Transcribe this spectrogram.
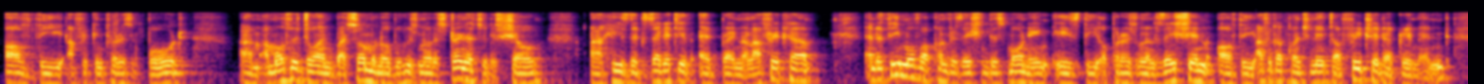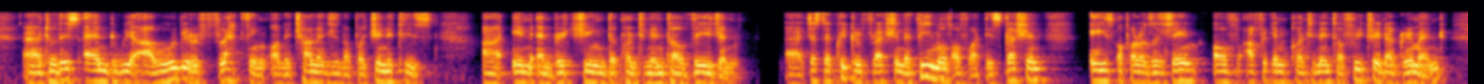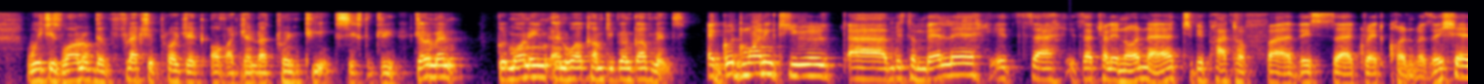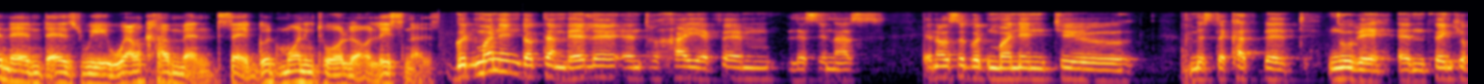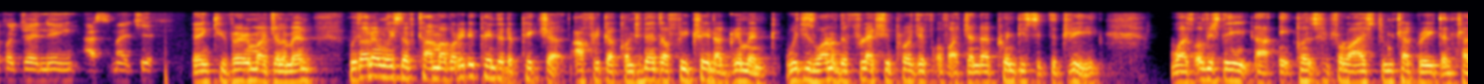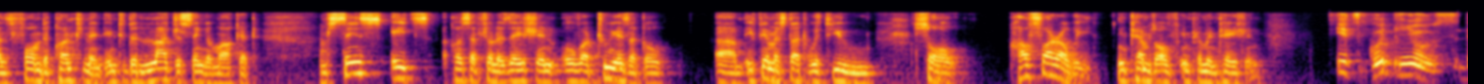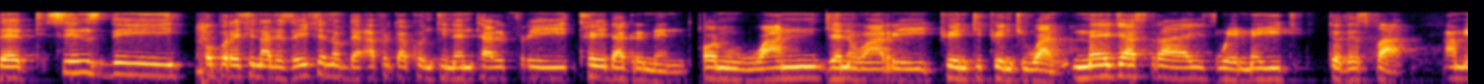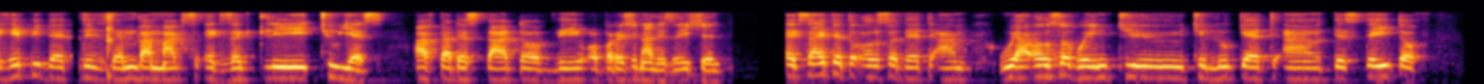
of the African Tourism Board, um, I'm also joined by Saul Molobi, who's not a stranger to the show. Uh, he's the executive at Brand Hill Africa. And the theme of our conversation this morning is the operationalization of the Africa Continental Free Trade Agreement. Uh, to this end, we, are, will be reflecting on the challenges and opportunities uh, in enriching the continental vision. Uh, just a quick reflection the theme of, of our discussion is operationalization of African Continental Free Trade Agreement, which is one of the flagship projects of Agenda 2063. Gentlemen, good morning and welcome to Beyond Governance. A good morning to you, uh, Mr. Mbele. It's uh, it's actually an honor to be part of uh, this uh, great conversation, and as we welcome and say good morning to all our listeners. Good morning, Dr. Mbele, and to High FM listeners, and also good morning to Mr. Cuthbert Ncube, and thank you for joining us, my chief. Thank you very much, gentlemen. Without any waste of time, I've already painted a picture. Africa Continental Free Trade Agreement, which is one of the flagship projects of Agenda 2063, was obviously uh, conceptualized to integrate and transform the continent into the largest single market. Um, since its conceptualization over two years ago, um, if I may start with you, Saul, how far are we in terms of implementation? It's good news that since the operationalization of the Africa Continental Free Trade Agreement on 1 January 2021, major strides were made to this far. I'm happy that December marks exactly two years after the start of the operationalization. Excited also that um, we are also going to to look at uh, the state of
